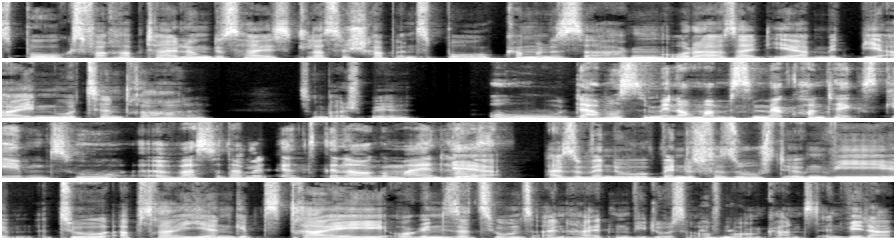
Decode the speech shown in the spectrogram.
Spokes, Fachabteilung, das heißt klassisch Hub and Spoke, kann man das sagen? Oder seid ihr mit BI nur zentral zum Beispiel? Oh, da musst du mir noch mal ein bisschen mehr Kontext geben zu, äh, was du damit ganz genau gemeint hast. Ja, also wenn du wenn du es versuchst irgendwie zu abstrahieren, gibt es drei Organisationseinheiten, wie du es mhm. aufbauen kannst. Entweder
